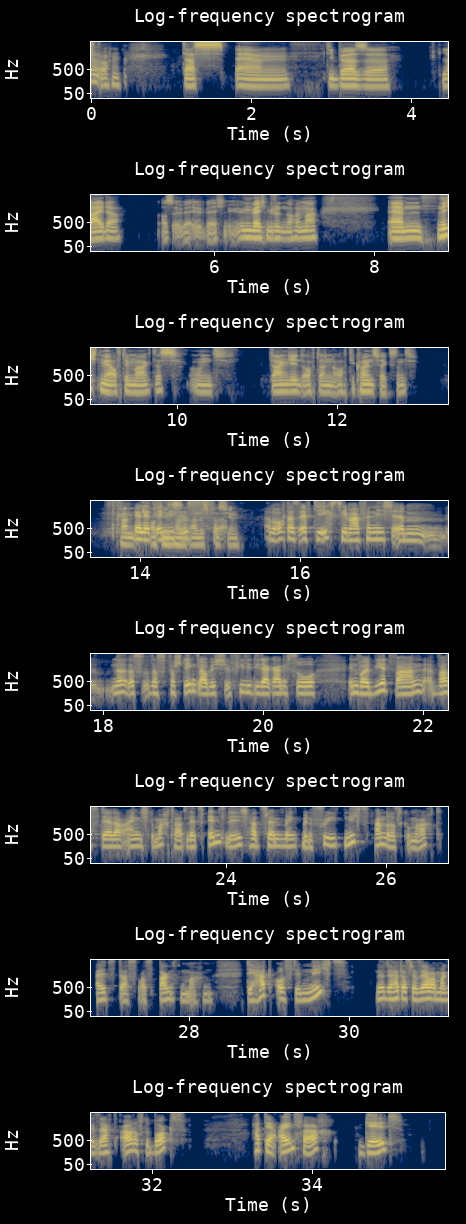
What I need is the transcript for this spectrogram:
Dass, ähm, die Börse leider aus irgendwel welchen irgendwelchen Gründen auch immer, ähm, nicht mehr auf dem Markt ist und dahingehend auch dann auch die Coins weg sind. Ja, Kann auf jeden Fall alles passieren. aber auch das FTX-Thema finde ich, ähm, ne, das das verstehen, glaube ich, viele, die da gar nicht so involviert waren, was der da eigentlich gemacht hat. Letztendlich hat Sam Bankman-Fried nichts anderes gemacht als das, was Banken machen. Der hat aus dem Nichts, ne, der hat das ja selber mal gesagt, out of the box hat der einfach Geld,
